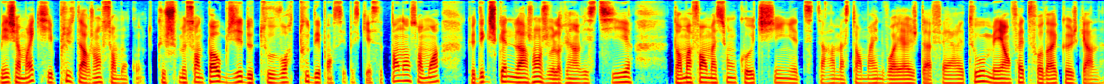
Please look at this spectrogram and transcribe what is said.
mais j'aimerais qu'il y ait plus d'argent sur mon compte, que je ne me sente pas obligé de tout voir tout dépenser, parce qu'il y a cette tendance en moi que dès que je gagne de l'argent, je veux le réinvestir dans ma formation, coaching, etc., mastermind, voyage d'affaires et tout, mais en fait, il faudrait que je garde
